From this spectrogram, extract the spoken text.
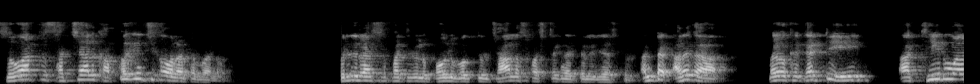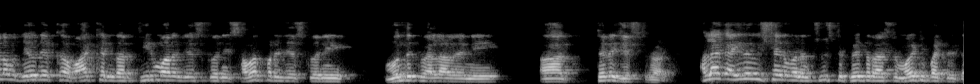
సువార్త సత్యాలకు అప్పగించుకోవాలంట మనం. పొరుగు రాష్ట్ర పత్రికలు పౌలు భక్తులు చాలా స్పష్టంగా తెలియజేస్తారు అంటే అనగా మనం ఒక గట్టి ఆ తీర్మానం దేవుని యొక్క వాక్యం ద్వారా తీర్మానం చేసుకొని సమర్పణ చేసుకొని ముందుకు వెళ్ళాలని ఆ తెలియజేస్తున్నాడు. అలాగే ఐదో విషయాన్ని మనం చూస్తే పేతురు రాసిన మొదటి పత్రిక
